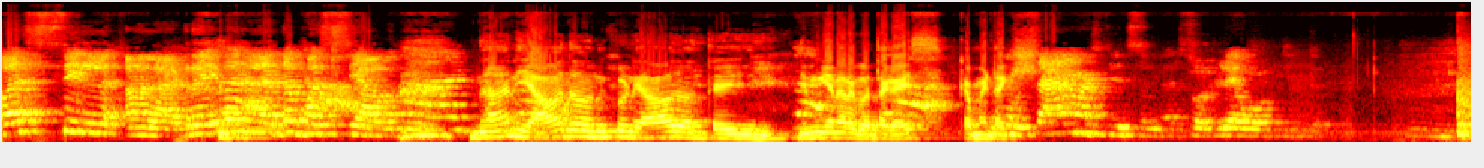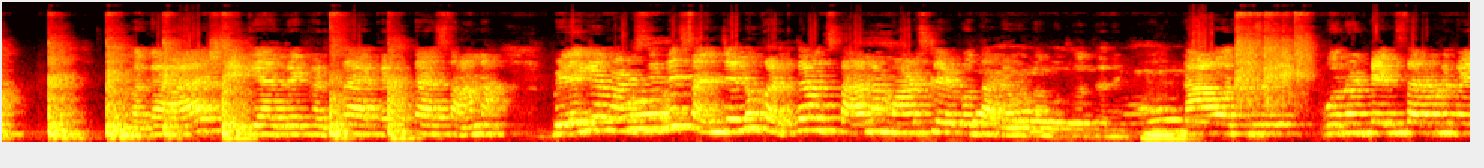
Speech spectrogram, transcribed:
ಬಸ್ ಇಲ್ಲ ಅಲ್ಲ ಡ್ರೈವರ್ ಇಲ್ಲದ ಬಸ್ ಯಾವುದು? ನಾನು ಯಾವ್ದು ಅನ್ಕೊಂಡು ಯಾವ್ದು ಅಂತ ಇದ್ದೀನಿ. ನಿಮ್ಗೆ ಏನಾರ ಗೊತ್ತಾ ಗೈಸ್ ಕಮೆಂಟ್ ಹಾಕಿ. ಸ್ನಾನ ಮಾಡ್ತೀನಿ ಸುಮ್ಮನೆ ಸೊಳ್ಳೆ ಓಡ್ತಿದ್ದು. ಮಗ ಶೆಗೆ ಆದ್ರೆ ಕಟ್ತಾ ಕಟ್ತಾ ಸ್ನಾನ ಬೆಳಗ್ಗೆ ಮಾಡಿಸಿದ್ರೆ ಸಂಜೆನು ಕಟ್ತಾ ಒಂದ್ ಸ್ನಾನ ಮಾಡಿಸ್ಲೇ ಹೇಳ್ಕೊಂತ ಆಟ ಮಾಡ್ಕೊಂಡು ಕೂತ್ಕೋತಾನೆ ನಾವ್ ಒಂದೊಂದ್ಸರಿ ಒಂದೊಂದ್ ಟೈಮ್ ಸ್ನಾನ ಮಾಡಕ್ಕೆ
